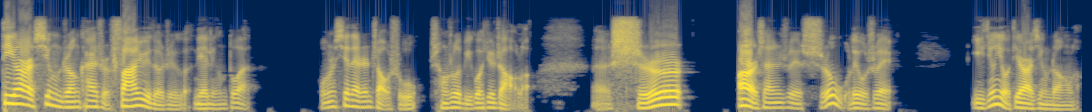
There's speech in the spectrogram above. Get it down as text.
第二性征开始发育的这个年龄段，我们现在人早熟，成熟比过去早了，呃，十。二三岁、十五六岁，已经有第二性征了。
